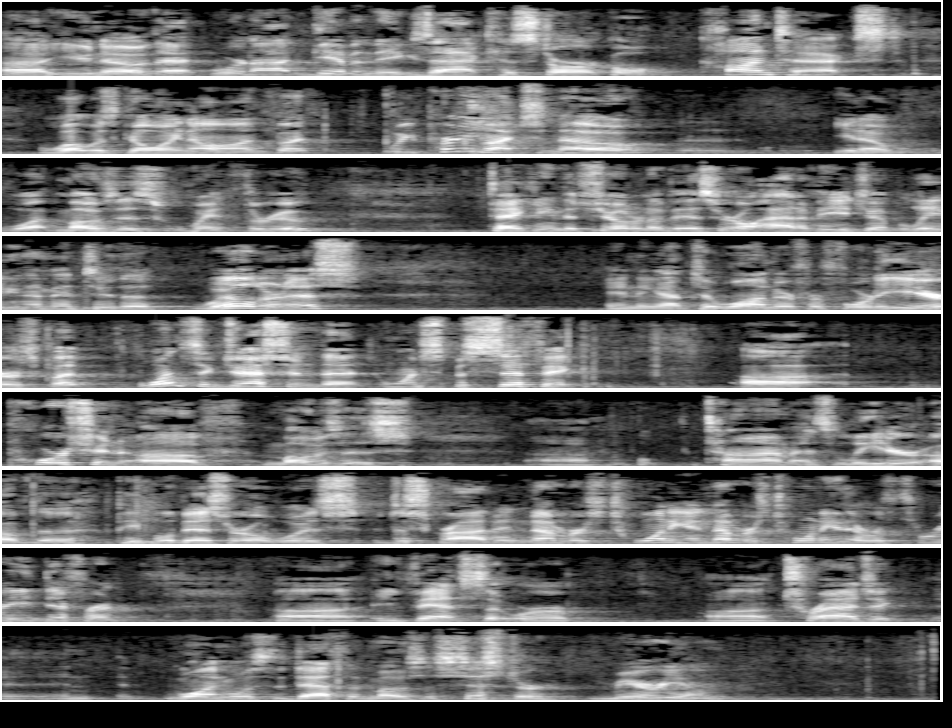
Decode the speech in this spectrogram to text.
uh, you know that we're not given the exact historical context, what was going on, but we pretty much know, uh, you know, what Moses went through, taking the children of Israel out of Egypt, leading them into the wilderness, ending up to wander for 40 years. But one suggestion that one specific uh, portion of Moses' uh, time as leader of the people of Israel was described in Numbers 20. In Numbers 20, there were three different uh, events that were uh, tragic. And one was the death of Moses' sister Miriam.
